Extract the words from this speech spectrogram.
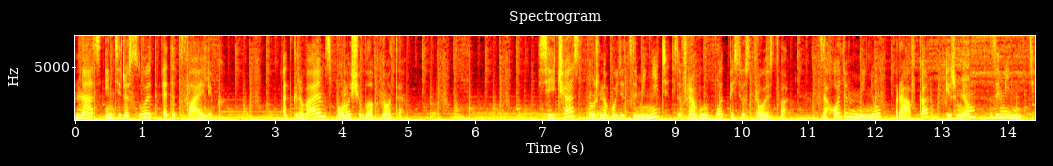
Нас интересует этот файлик. Открываем с помощью блокнота. Сейчас нужно будет заменить цифровую подпись устройства. Заходим в меню «Правка» и жмем «Заменить».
